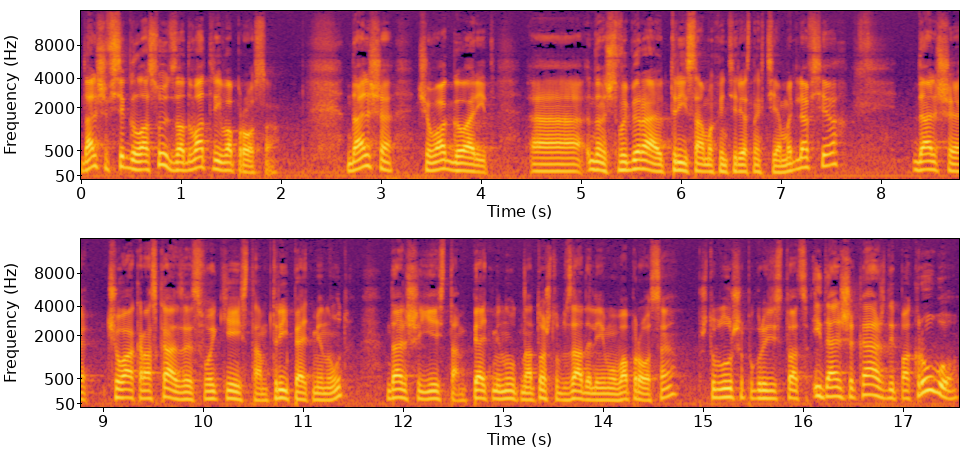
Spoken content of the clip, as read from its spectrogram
Дальше все голосуют за 2-3 вопроса. Дальше чувак говорит, э, значит, выбирают три самых интересных темы для всех. Дальше чувак рассказывает свой кейс там 3-5 минут. Дальше есть там 5 минут на то, чтобы задали ему вопросы, чтобы лучше погрузить ситуацию. И дальше каждый по кругу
